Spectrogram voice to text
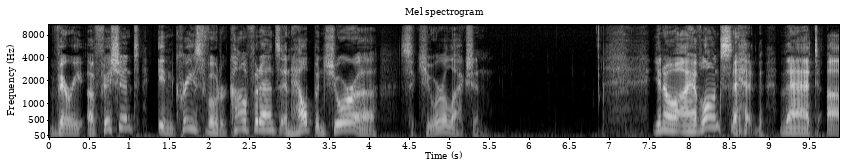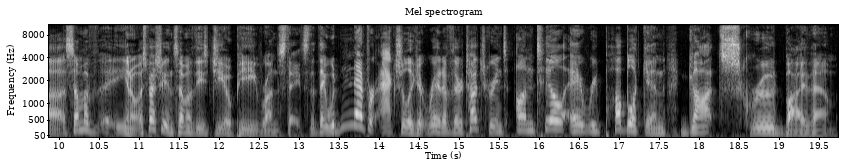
very efficient, increase voter confidence, and help ensure a secure election. You know, I have long said that uh, some of, you know, especially in some of these GOP run states, that they would never actually get rid of their touchscreens until a Republican got screwed by them.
